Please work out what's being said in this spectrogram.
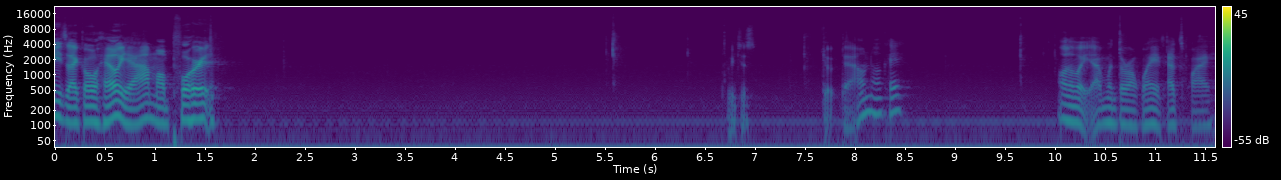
Kenny's like, oh hell yeah, I'm up for it. we just go down? Okay. Oh no, wait, I went the wrong way. That's why.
